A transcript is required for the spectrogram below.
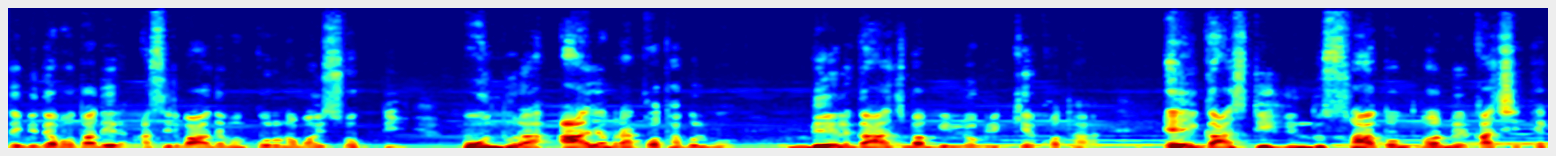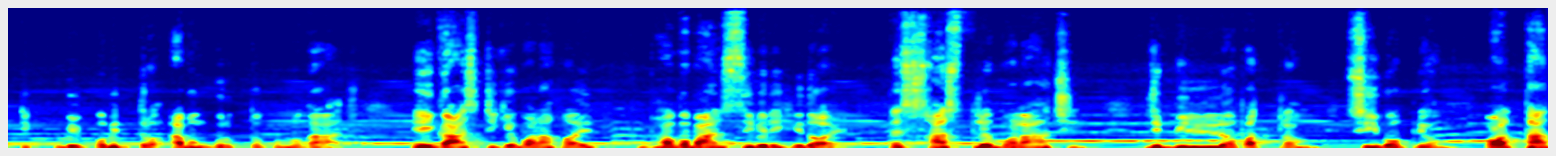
দেবী দেবতাদের আশীর্বাদ এবং করুণাময় শক্তি। বন্ধুরা, আজ আমরা কথা বলব বেল গাছ বা বিল্ল বৃক্ষের কথা। এই গাছটি হিন্দু সনাতন ধর্মের কাছে একটি খুবই পবিত্র এবং গুরুত্বপূর্ণ গাছ। এই গাছটিকে বলা হয় ভগবান শিবের হৃদয়। তাই শাস্ত্রে বলা আছে যে বিল্লপত্রং শিবপ্রিয়ং অর্থাৎ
